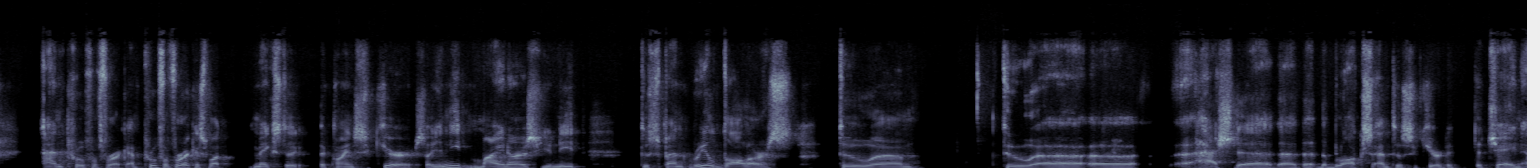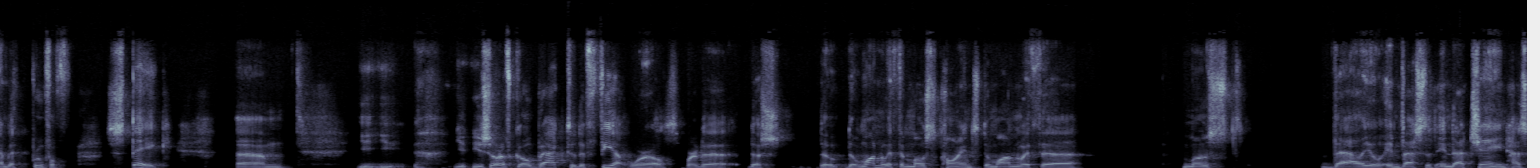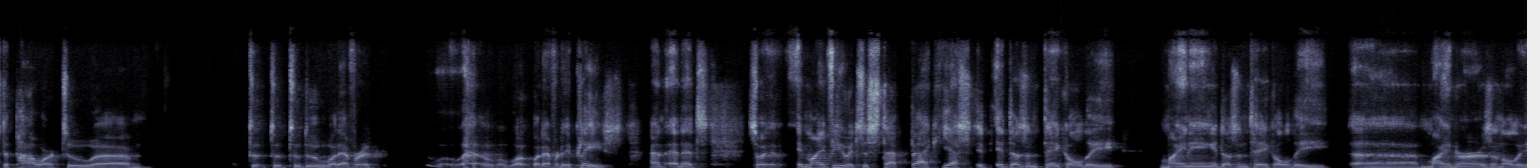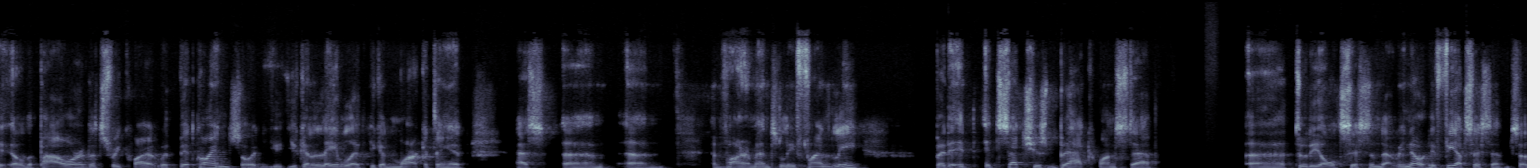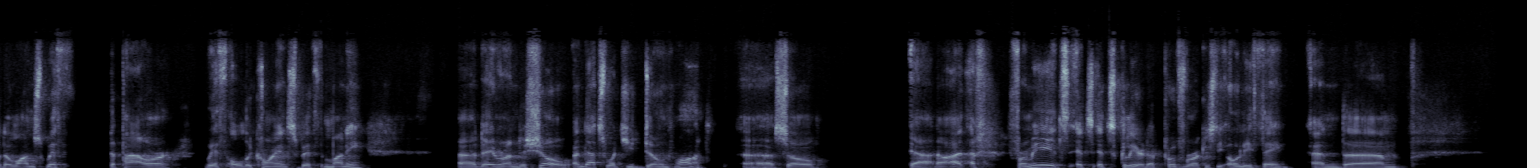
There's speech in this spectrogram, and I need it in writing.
and proof of work. And proof of work is what makes the, the coin secure. So you need miners, you need to spend real dollars to um, to uh, uh, hash the, the, the, blocks and to secure the, the chain. And with proof of stake, um, you, you, you sort of go back to the fiat world where the, the, the, the one with the most coins, the one with the most value invested in that chain has the power to, um, to, to, to do whatever it whatever they please. And and it's so in my view, it's a step back. Yes, it, it doesn't take all the mining, it doesn't take all the uh, miners and all the all the power that's required with Bitcoin. So you, you can label it, you can marketing it as um, um, environmentally friendly, but it it sets you back one step uh, to the old system that we know, the fiat system. So the ones with the power with all the coins, with the money. Uh, they run the show, and that's what you don't want. Uh, so, yeah, no, I, for me, it's it's it's clear that proof of work is the only thing, and um,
